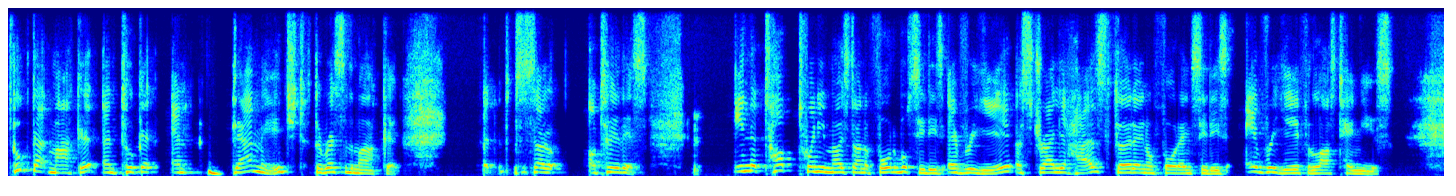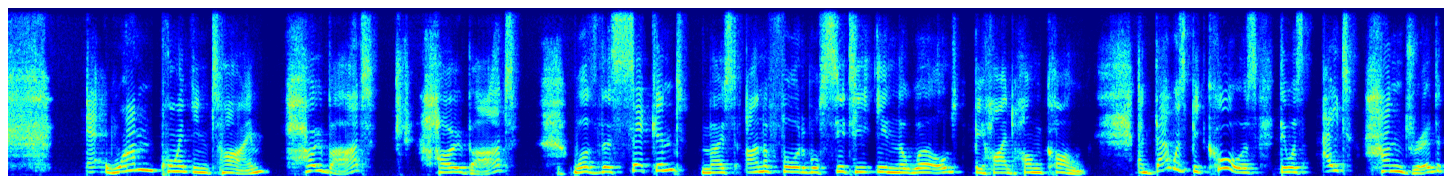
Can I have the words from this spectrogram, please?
took that market and took it and damaged the rest of the market. So I'll tell you this in the top 20 most unaffordable cities every year, Australia has 13 or 14 cities every year for the last 10 years. At one point in time, Hobart, Hobart was the second most unaffordable city in the world behind Hong Kong. And that was because there was 800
